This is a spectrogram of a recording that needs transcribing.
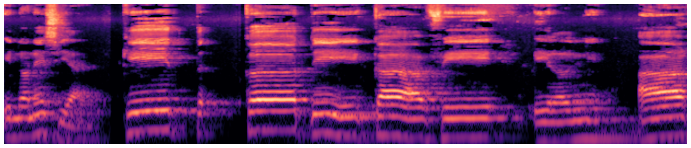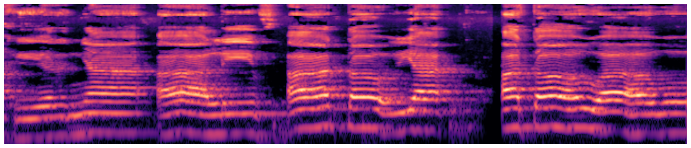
Indonesia kit ketika fi ilni akhirnya alif atau ya atau wawu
